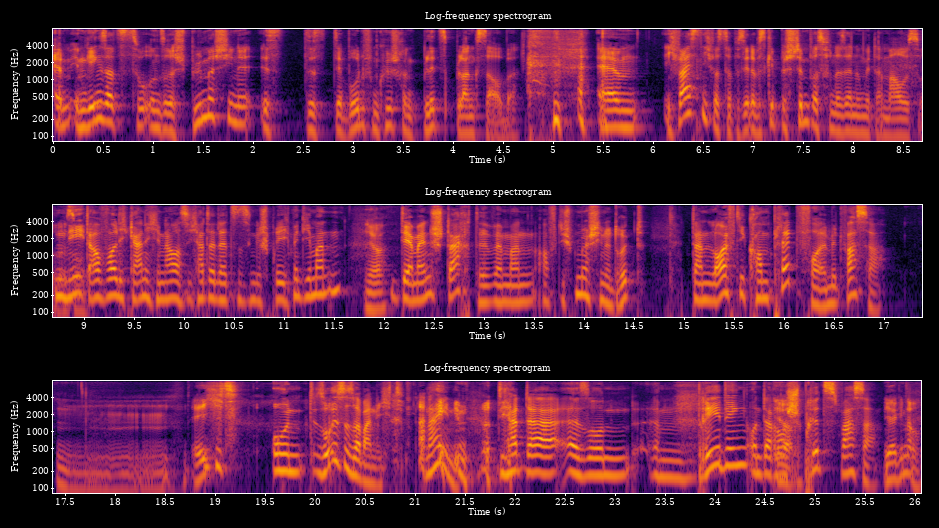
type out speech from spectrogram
Ähm, Im Gegensatz zu unserer Spülmaschine ist das, der Boden vom Kühlschrank blitzblank sauber. ähm, ich weiß nicht, was da passiert, aber es gibt bestimmt was von der Sendung mit der Maus oder Nee, so. darauf wollte ich gar nicht hinaus. Ich hatte letztens ein Gespräch mit jemandem. Ja. Der Mensch dachte, wenn man auf die Spülmaschine drückt, dann läuft die komplett voll mit Wasser. Echt? Und so ist es aber nicht. Nein, die hat da äh, so ein ähm, Drehding und daraus Ja. spritzt Wasser. Ja, genau.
